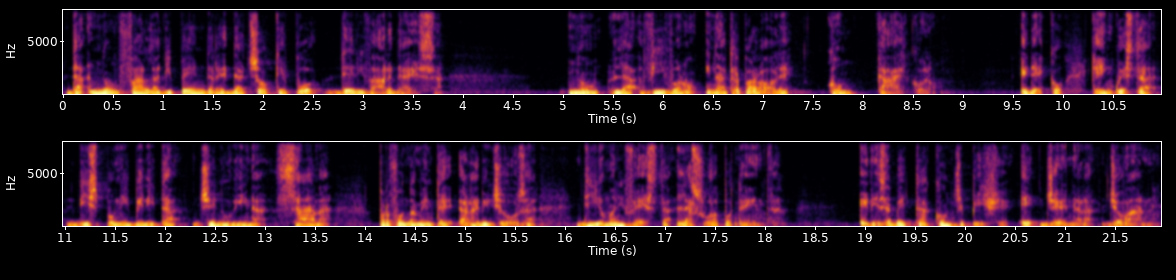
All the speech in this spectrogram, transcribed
da non farla dipendere da ciò che può derivare da essa non la vivono, in altre parole, con calcolo. Ed ecco che in questa disponibilità genuina, sana, profondamente religiosa, Dio manifesta la sua potenza. Elisabetta concepisce e genera Giovanni.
